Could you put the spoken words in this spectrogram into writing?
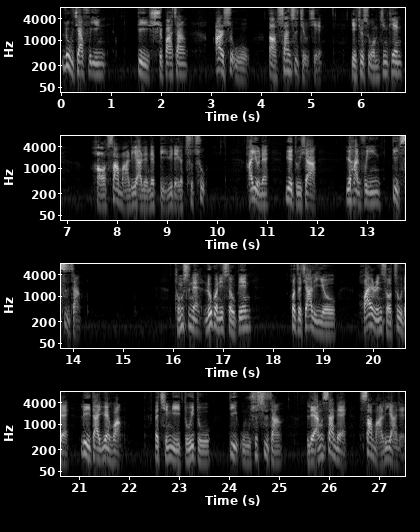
路加福音》第十八章。二十五到三十九节，也就是我们今天好撒玛利亚人的比喻的一个出处。还有呢，阅读一下约翰福音第四章。同时呢，如果你手边或者家里有华人所著的历代愿望，那请你读一读第五十四章良善的撒玛利亚人。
